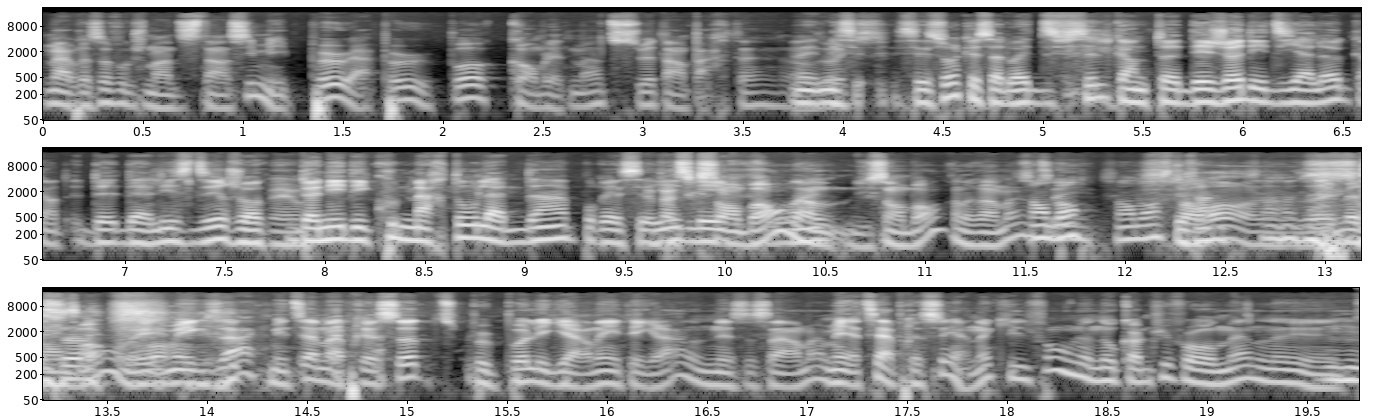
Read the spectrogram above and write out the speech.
Mais après ça, il faut que je m'en distancie, mais peu à peu, pas complètement tout de suite en partant. c'est sûr que ça doit être difficile quand tu as déjà des dialogues, d'aller se dire, je vais ben donner des coups de marteau là-dedans pour essayer Parce qu'ils sont, bons dans, ils sont bons dans le roman. Ils sont bons, sont bons. Ils sont bons, mais, exact. Mais après ça, tu peux pas les garder intégrales nécessairement. Mais après ça, il y en a qui le font. No Country for Old Men, mhm.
